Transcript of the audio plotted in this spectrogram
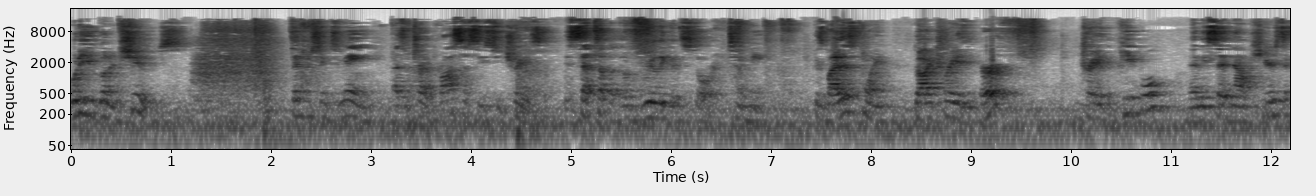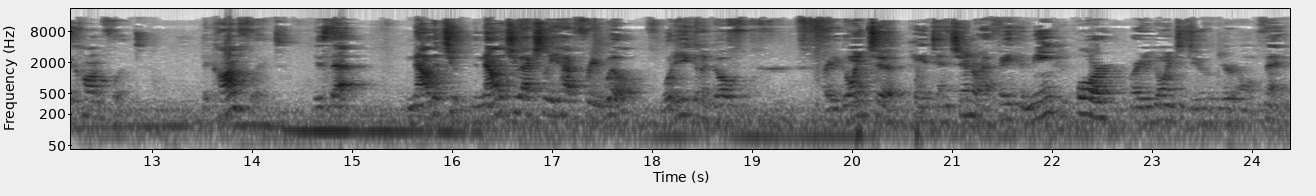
What are you going to choose? It's interesting to me, as we try to process these two trees, it sets up a really good story to me. Because by this point, God created the earth, created the people, and he said, now here's the conflict. The conflict is that now that you now that you actually have free will, what are you going to go for? Are you going to pay attention or have faith in me, or are you going to do your own thing?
